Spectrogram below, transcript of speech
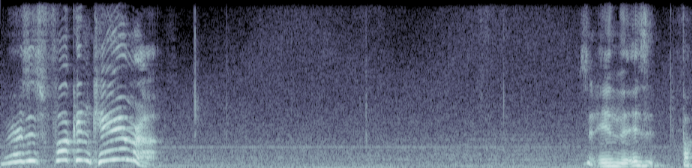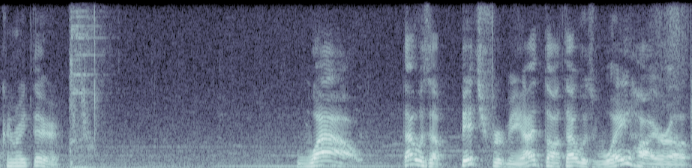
Where's this fucking camera? Is it in the, is it fucking right there? Wow. That was a bitch for me. I thought that was way higher up.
